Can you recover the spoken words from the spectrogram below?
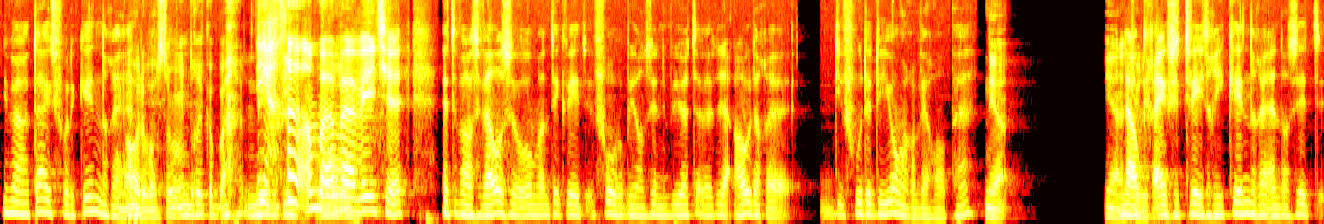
Die waren thuis voor de kinderen. oh, En- dat was toch een drukke baan. 19 Ja, maar, oh. maar weet je, het was wel zo, want ik weet vroeger bij ons in de buurt, eh, de ouderen, die voeden de jongeren weer op. Hè? Ja. Ja, nou krijgen ze twee, drie kinderen en er zit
